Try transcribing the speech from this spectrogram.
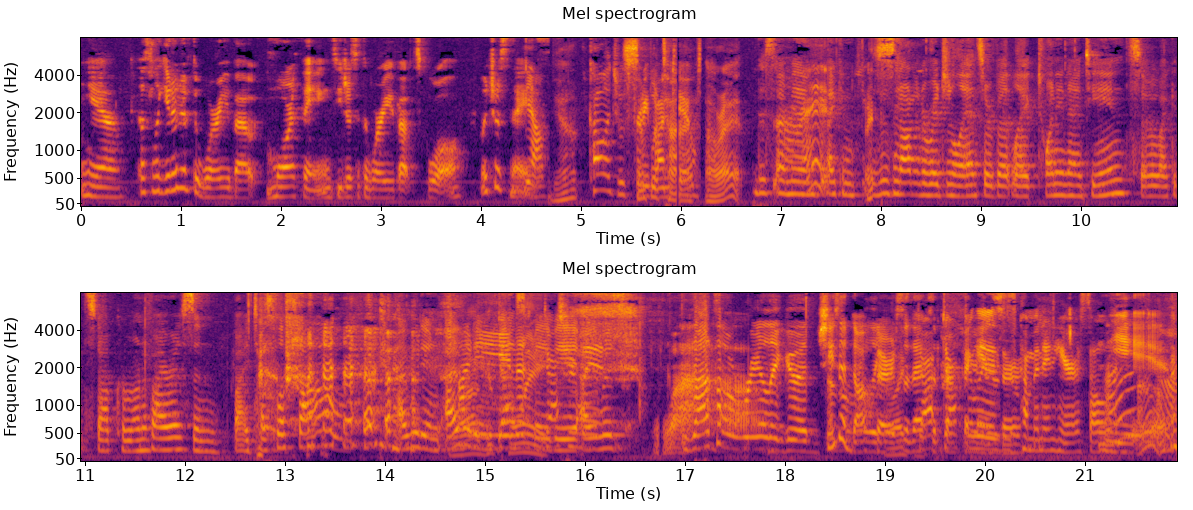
Yeah, because like you don't have to worry about more things; you just have to worry about school, which was nice. Yeah. Yeah. College was pretty Simpler fun times. too. All right. This, I mean, right. I can. This is not an original answer, but like 2019, so I could stop coronavirus and buy Tesla stock. Oh. I wouldn't. I wouldn't good guess, point. baby. I would. Wow. That's a really good. She's a really doctor, good- so that's a Dr. perfect Liz answer. is coming in here, solving, Yeah.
